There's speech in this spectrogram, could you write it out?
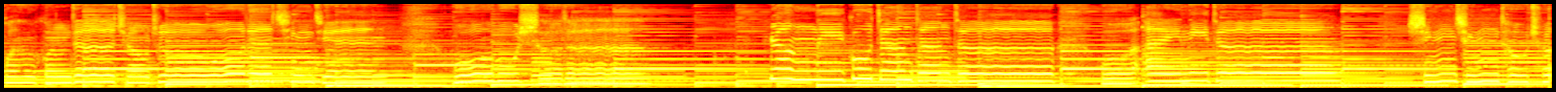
缓缓地敲着我的琴键，我不舍得让你孤单单的，我爱你的心情透彻，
